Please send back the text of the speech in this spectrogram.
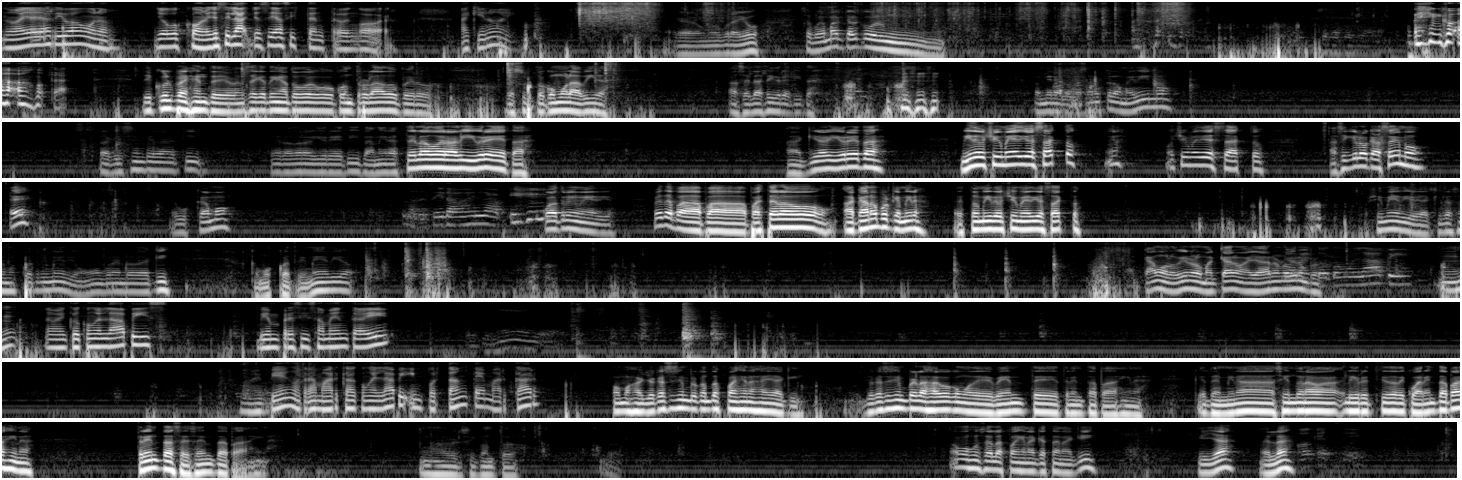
no hay allá arriba uno. Yo busco uno. Yo soy, la, yo soy asistente, vengo ahora. Aquí no hay. Acá, uno por ahí. Oh, Se puede marcar con... Vengo ahora. Disculpen, gente, yo pensé que tenía todo controlado, pero resultó como la vida. Hacer las libretitas. pues mira, lo que hacemos es que lo medimos. Aquí siempre da aquí. Este lado de la libretita. Mira, este lado de la libreta. Aquí la libreta. Mide ocho y medio exacto. Mira, ocho y medio exacto. Así que lo que hacemos es. Le buscamos No necesitabas el lápiz. cuatro y medio. Fíjate, para pa, pa este lado, acá no, porque mira, esto mide ocho y medio exacto. Ocho y medio, y aquí lo hacemos cuatro y medio. Vamos a ponerlo de aquí. Como cuatro y medio. Acá lo vieron, lo marcaron, allá no lo Lo vieron. Pero... con un lápiz. Ujú. Lo marco con el lápiz. Bien precisamente ahí. Muy bien, otra marca con el lápiz. Importante marcar. Vamos a ver, yo casi siempre, ¿cuántas páginas hay aquí? Yo casi siempre las hago como de 20, 30 páginas. Que termina siendo una libretita de 40 páginas, 30, 60 páginas. Vamos a ver si con todo. Vamos a usar las páginas que están aquí. Y ya, ¿verdad?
